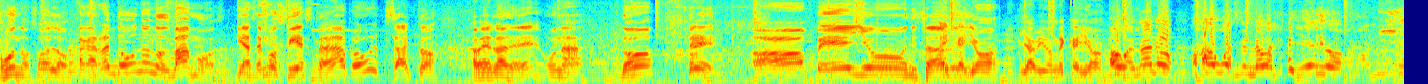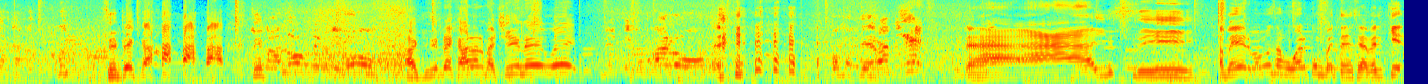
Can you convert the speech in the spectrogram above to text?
uno. uno solo. Agarrando uno nos vamos y hacemos fiesta, ¿ah, Paul? Exacto. A ver, dale, ¿eh? Una, dos, tres. ¡Ah, pello! ¿Sí sabes? Ahí cayó. Ya vi dónde cayó. Agua, nano. Agua se andaba cayendo. Mierda. Si te jala. Sí- jalón me pegó. Aquí sí te jala el machín, eh, güey. Me pegó jalón. Como que era mi ex. ¡Ay, sí! A ver, vamos a jugar competencia, a ver quién,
